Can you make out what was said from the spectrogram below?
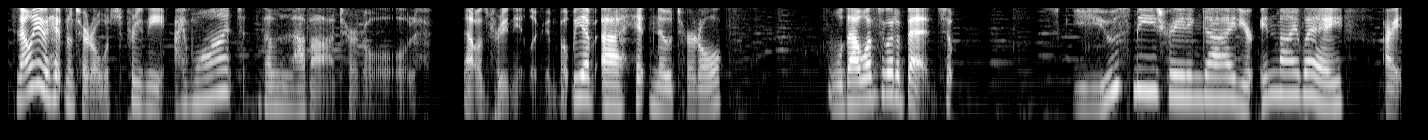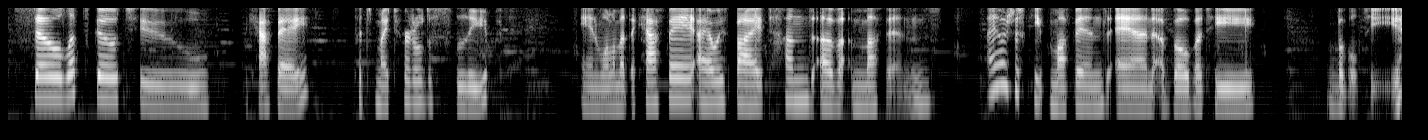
So now we have a hypno turtle, which is pretty neat. I want the lava turtle. That one's pretty neat looking. But we have a hypno turtle well, that wants to go to bed. So, excuse me, trading guide. You're in my way. All right, so let's go to the cafe. Put my turtle to sleep. And while I'm at the cafe, I always buy tons of muffins. I always just keep muffins and a boba tea, bubble tea,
